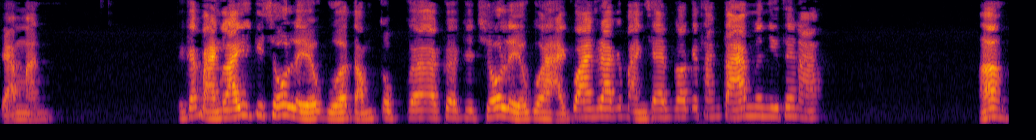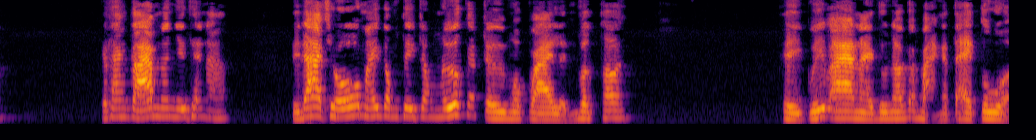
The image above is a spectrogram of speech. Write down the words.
giảm mạnh. Thì các bạn lấy cái số liệu của tổng cục ờ, cái số liệu của hải quan ra các bạn xem coi cái tháng 8 nó như thế nào. À, cái tháng 8 nó như thế nào? Thì đa số mấy công ty trong nước trừ một vài lĩnh vực thôi. Thì quý ba này tôi nói các bạn là te tua.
